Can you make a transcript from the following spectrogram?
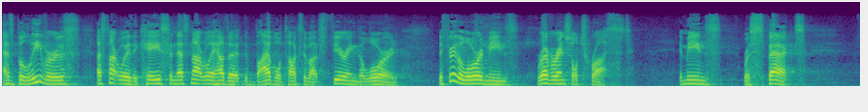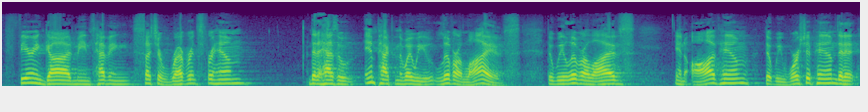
As believers, that's not really the case, and that's not really how the, the Bible talks about fearing the Lord. The fear of the Lord means reverential trust, it means respect. Fearing God means having such a reverence for Him that it has an impact in the way we live our lives, that we live our lives in awe of Him, that we worship Him, that it,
